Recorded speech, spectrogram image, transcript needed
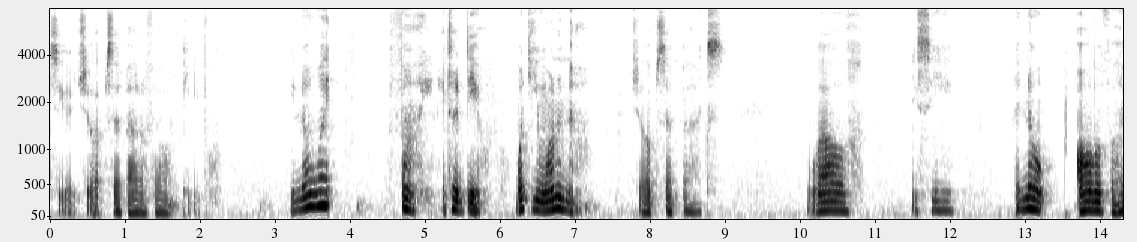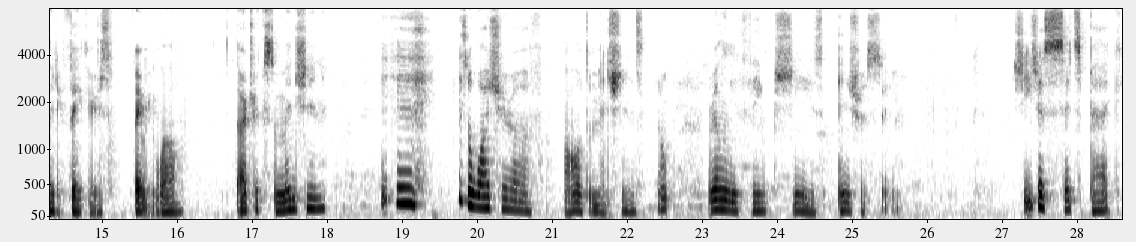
to Jaylabzip out of all people. You know what? Fine, it's a deal. What do you want to know? Philip setbacks. Well, you see, I know all of the hooded figures very well. Dartix Dimension eh, is a watcher of all dimensions. I don't really think she is interesting. She just sits back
